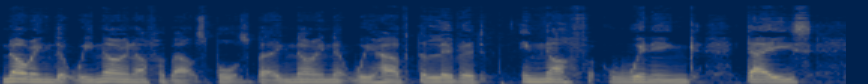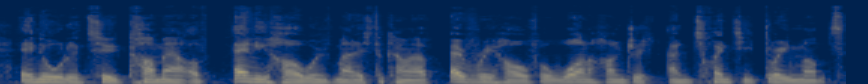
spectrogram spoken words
knowing that we know enough about sports betting, knowing that we have delivered enough winning days in order to come out of any hole. We've managed to come out of every hole for 123 months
